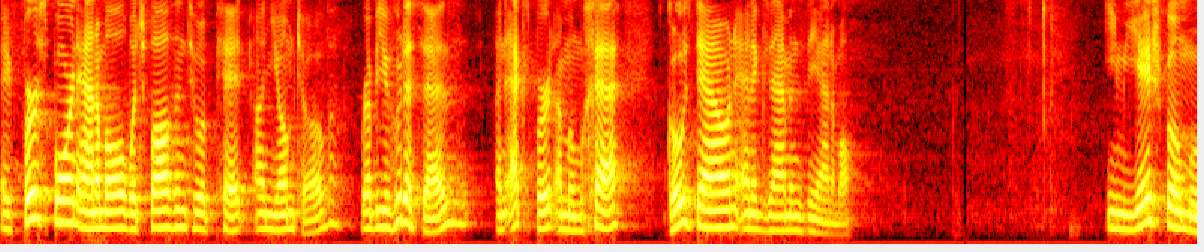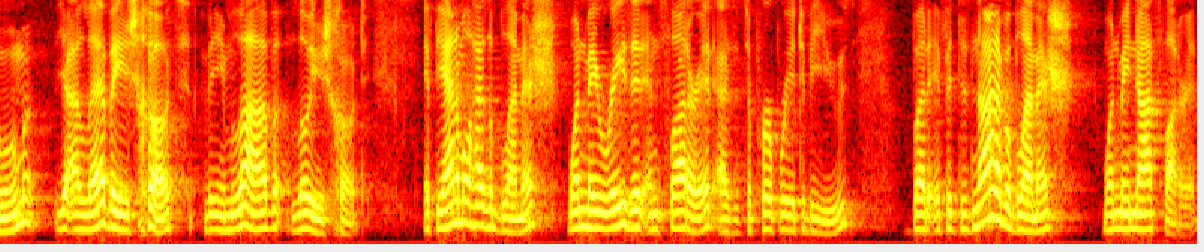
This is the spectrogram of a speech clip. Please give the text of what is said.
A firstborn animal which falls into a pit on Yom Tov, Rabbi Yehuda says, an expert, a mumche, goes down and examines the animal. Im yesh bo mum, ve'im lav lo yishchot. If the animal has a blemish, one may raise it and slaughter it as it's appropriate to be used, but if it does not have a blemish, one may not slaughter it.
